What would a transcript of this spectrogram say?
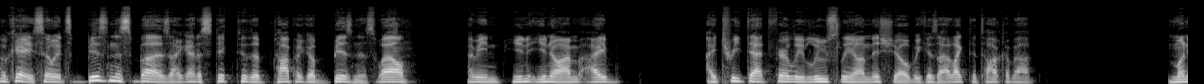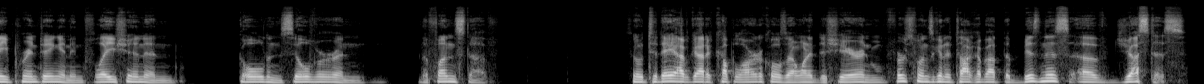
Okay, so it's business buzz. I got to stick to the topic of business. Well, I mean, you you know, I'm I I treat that fairly loosely on this show because I like to talk about money printing and inflation and gold and silver and the fun stuff. So today I've got a couple articles I wanted to share and first one's going to talk about the business of justice.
